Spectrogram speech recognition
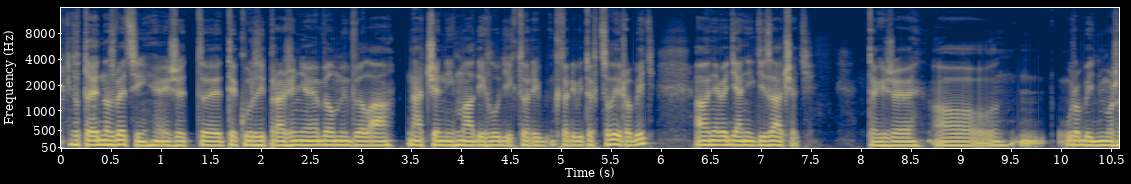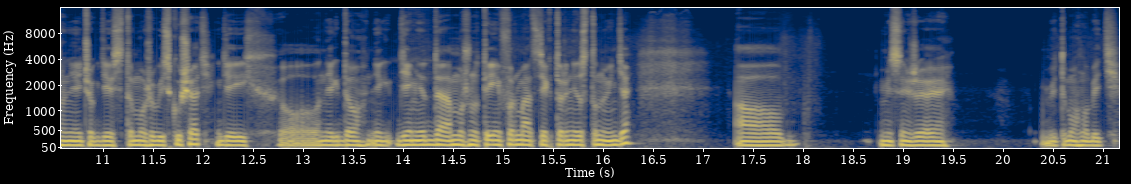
toto je jedna z vecí, že tie kurzy praženia je veľmi veľa nadšených mladých ľudí, ktorí, ktorí by to chceli robiť, ale nevedia nikde začať. Takže o, urobiť možno niečo, kde si to môžu vyskúšať, kde ich o, niekto, niekde im dá možno tie informácie, ktoré nedostanú inde a myslím, že by to mohlo být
